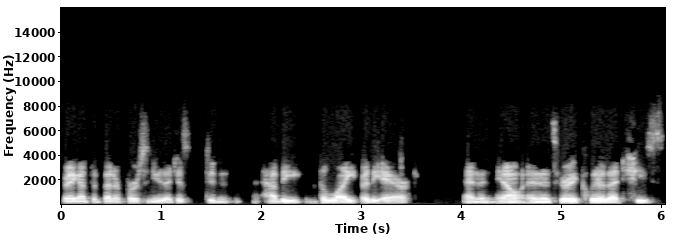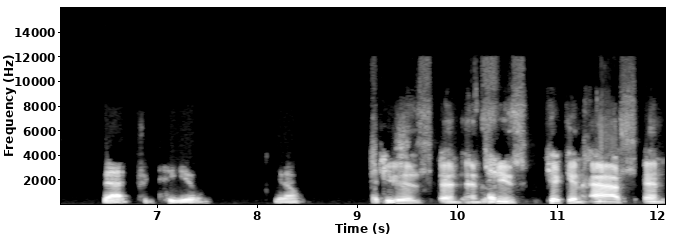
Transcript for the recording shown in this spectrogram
bring out the better person you that just didn't have the the light or the air. And you know and it's very clear that she's that to you you know? She is and and like, she's kicking ass. And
